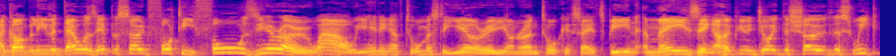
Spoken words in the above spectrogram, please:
I can't believe it. That was episode 440. Wow, we're heading up to almost a year already on Run Talk SA. It's been amazing. I hope you enjoyed the show this week.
